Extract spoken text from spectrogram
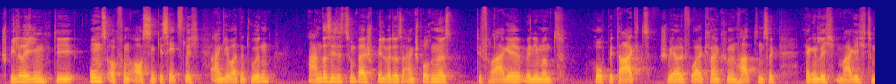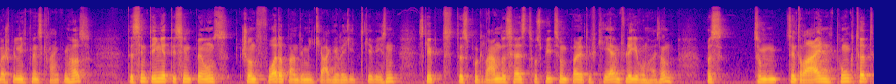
Spielregeln, die uns auch von außen gesetzlich angeordnet wurden. Anders ist es zum Beispiel, weil du es angesprochen hast, die Frage, wenn jemand hochbetagt schwere Vorerkrankungen hat und sagt, eigentlich mag ich zum Beispiel nicht mehr ins Krankenhaus. Das sind Dinge, die sind bei uns schon vor der Pandemie klar geregelt gewesen. Es gibt das Programm, das heißt Hospiz und Palliative Care in Pflegewohnhäusern, was zum zentralen Punkt hat,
